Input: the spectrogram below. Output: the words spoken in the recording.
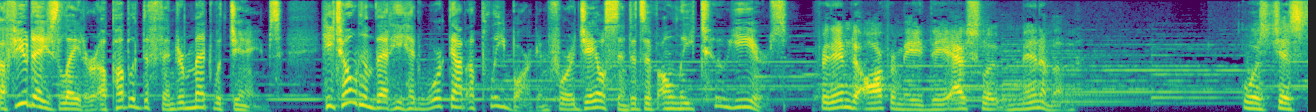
A few days later, a public defender met with James. He told him that he had worked out a plea bargain for a jail sentence of only two years for them to offer me the absolute minimum was just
